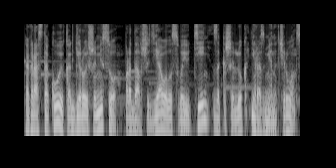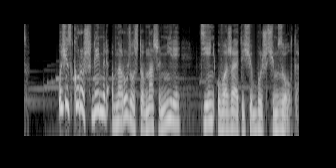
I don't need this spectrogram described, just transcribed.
Как раз такую, как герой Шамисо, продавший дьяволу свою тень за кошелек неразменных червонцев. Очень скоро Шлемель обнаружил, что в нашем мире – тень уважают еще больше, чем золото.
